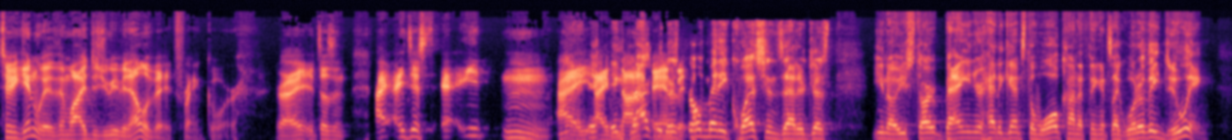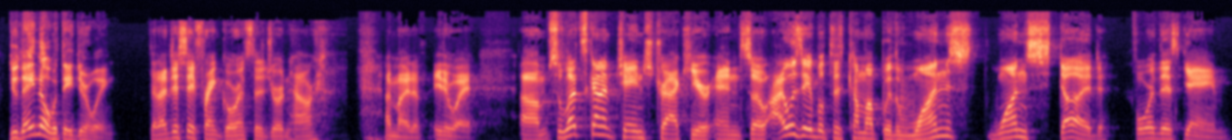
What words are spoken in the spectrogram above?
to begin with, then why did you even elevate Frank Gore? Right? It doesn't. I, I just it. Mm, I Yeah, I'm exactly. not a fan There's it. so many questions that are just, you know, you start banging your head against the wall kind of thing. It's like, what are they doing? Do they know what they're doing? Did I just say Frank Gore instead of Jordan Howard? I might have. Either way. Um, so let's kind of change track here. And so I was able to come up with one one stud for this game,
